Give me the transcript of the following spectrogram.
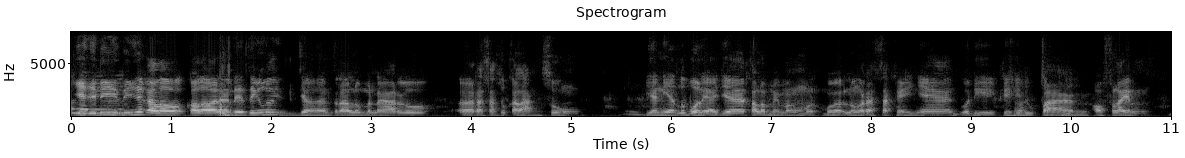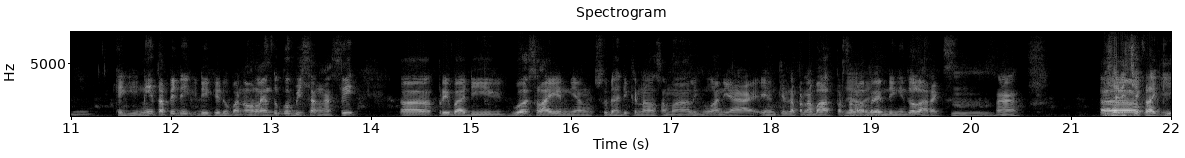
ya jadi intinya kalau kalau online dating lu jangan terlalu menaruh eh, rasa suka langsung ya niat lu boleh aja kalau memang lu ngerasa kayaknya gue di kehidupan offline kayak gini tapi di, di kehidupan online tuh gue bisa ngasih eh, pribadi gue selain yang sudah dikenal sama lingkungan ya yang kita pernah bahas personal Iya, iya. branding itu lah Rex Hmm. nah Bisa eh, dicek lagi?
